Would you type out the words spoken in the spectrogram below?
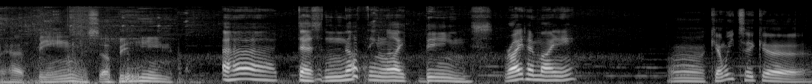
We have beans, a bean. Ah, there's nothing like beans. Right, Hermione? Uh, can we take a,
